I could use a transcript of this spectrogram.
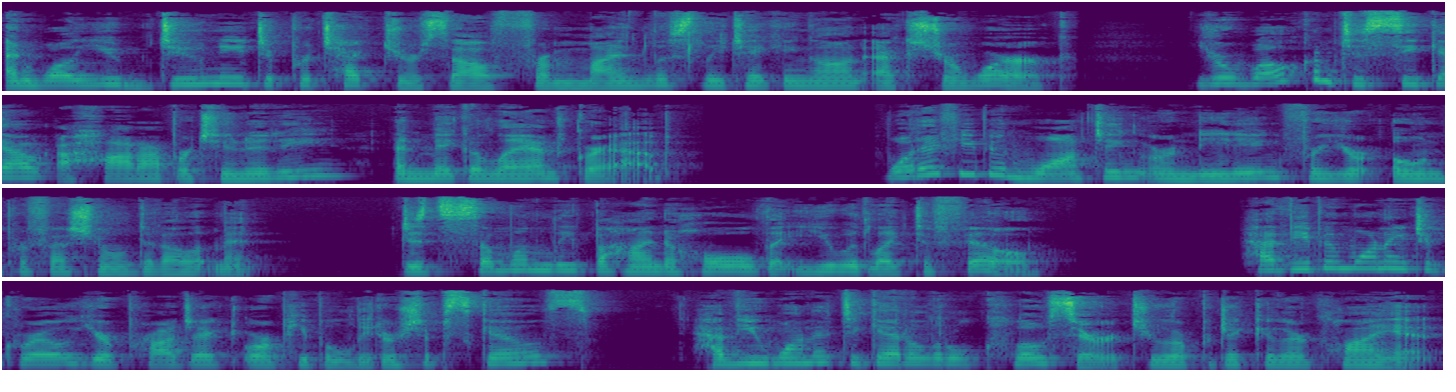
And while you do need to protect yourself from mindlessly taking on extra work, you're welcome to seek out a hot opportunity and make a land grab. What have you been wanting or needing for your own professional development? Did someone leave behind a hole that you would like to fill? Have you been wanting to grow your project or people leadership skills? Have you wanted to get a little closer to a particular client?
